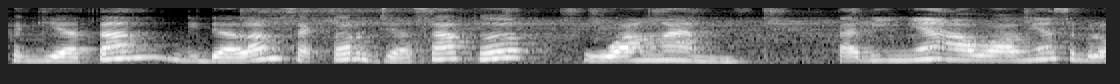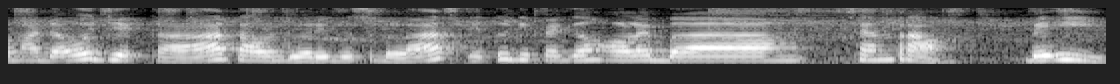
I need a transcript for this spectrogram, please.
kegiatan di dalam sektor jasa keuangan. Tadinya awalnya sebelum ada OJK tahun 2011 itu dipegang oleh Bank Sentral BI.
